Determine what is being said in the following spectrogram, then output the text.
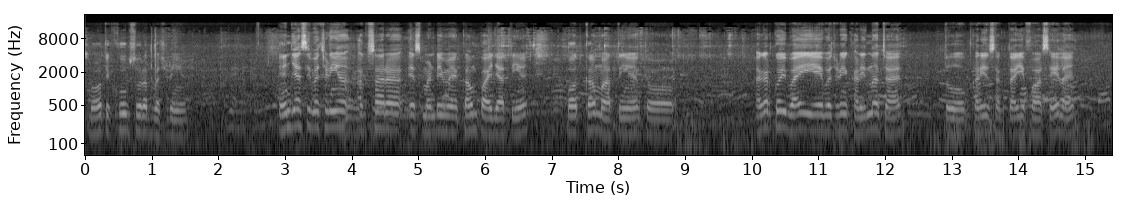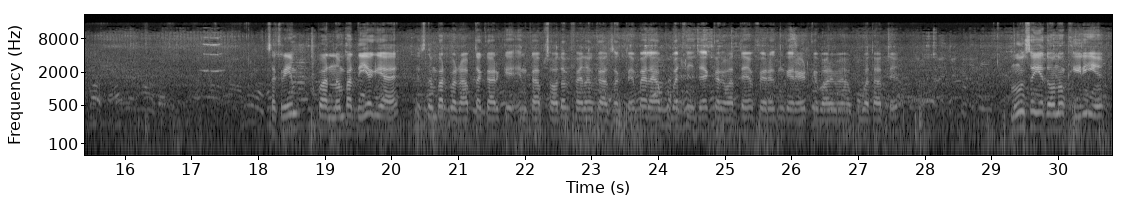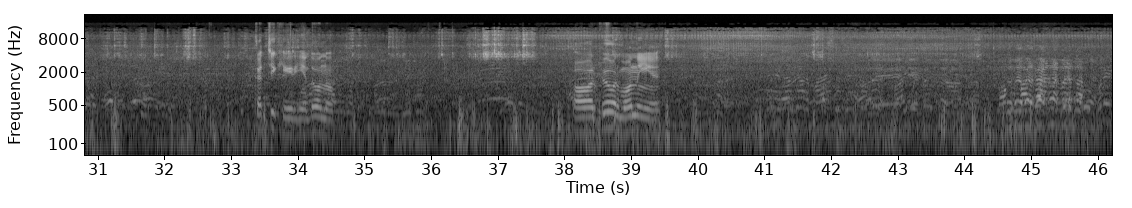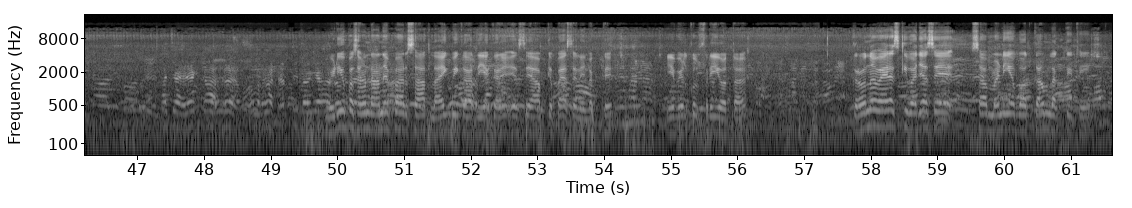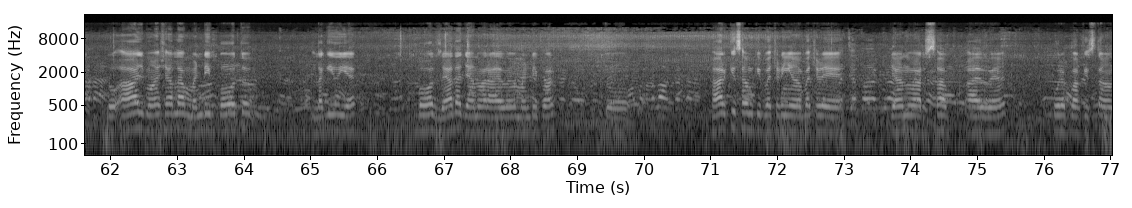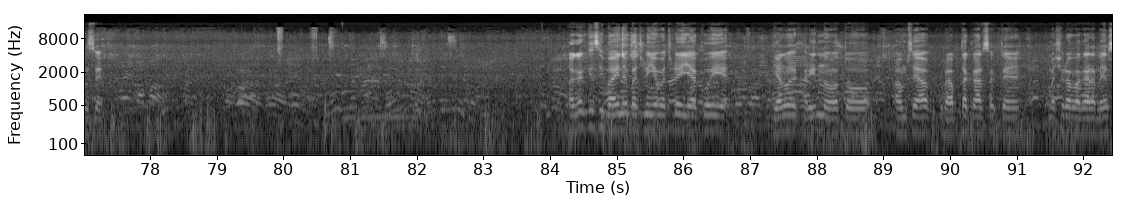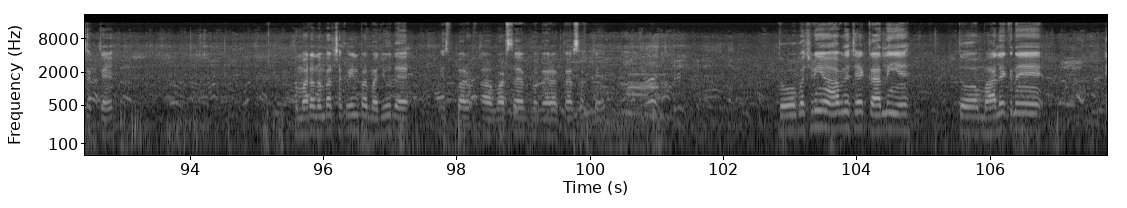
बहुत ही खूबसूरत बछड़ी हैं। इन जैसी बछड़ियाँ अक्सर इस मंडी में कम पाई जाती हैं, बहुत कम आती हैं तो अगर कोई भाई ये बछड़ी ख़रीदना चाहे तो ख़रीद सकता है, ये फॉर सेल हैं। स्क्रीन पर नंबर दिया गया है, इस नंबर पर रबता करके इनका आप सौदा भी फाइनल कर सकते हैं। पहले आपको बछड़ियाँ चेक करवाते हैं, फिर इनके रेट के बारे में आपको बताते हैं। मुँह से ये दोनों खीरी हैं। कच्ची खीरी हैं दोनों। और प्योर मोनी है। वीडियो पसंद आने पर साथ लाइक भी कर दिया करें, इससे आपके पैसे नहीं लगते। ये बिल्कुल फ्री होता है। कोरोना वायरस की वजह से सब मंडियाँ बहुत कम लगती थी। तो आज माशाल्लाह मंडी बहुत लगी हुई है। बहुत ज़्यादा जानवर आए हुए हैं मंडी पर। तो हर किस्म की बछड़ियाँ, बछड़े, जानवर सब आए हुए हैं पूरे पाकिस्तान से। अगर किसी भाई ने बछड़ियाँ बछड़े या कोई जानवर ख़रीदना हो तो हमसे आप रबता कर सकते हैं, मशवरा वगैरह ले सकते हैं। हमारा नंबर स्क्रीन पर मौजूद है, इस पर आप व्हाट्सएप वगैरह कर सकते हैं। तो बछड़ियाँ आपने चेक कर ली हैं तो मालिक ने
